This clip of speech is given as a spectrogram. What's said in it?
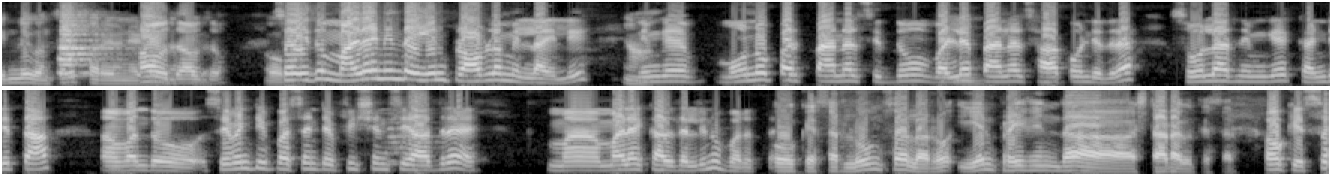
ತಿಂಗಳಿಗೆ ಒಂದ್ಸರಿ ಪರ್ ಯೂನಿಟ್ ಹೌದೌದು ಸೊ ಇದು ಮಳೆನಿಂದ ಏನ್ ಪ್ರಾಬ್ಲಮ್ ಇಲ್ಲ ಇಲ್ಲಿ. ನಿಮ್ಗೆ ಮೋನೋಪರ್ಕ್ ಪ್ಯಾನಲ್ಸ್ ಇದ್ದು ಒಳ್ಳೆ ಪ್ಯಾನಲ್ಸ್ ಹಾಕೊಂಡಿದ್ರೆ ಸೋಲಾರ್ ನಿಮ್ಗೆ ಖಂಡಿತ ಒಂದು ಸೆವೆಂಟಿ ಪರ್ಸೆಂಟ್ ಎಫಿಷಿಯನ್ಸಿ ಆದ್ರೆ ಮ- ಮಳೆಗಾಲದಲ್ಲಿನೂ ಬರುತ್ತೆ. ಓಕೆ ಸರ್ ಲೂಮ್ ಸೋಲಾರ್ ಏನ್ ಪ್ರೈಸ್ ಇಂದ ಸ್ಟಾರ್ಟ್ ಆಗುತ್ತೆ ಸರ್ ಓಕೆ ಸೊ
